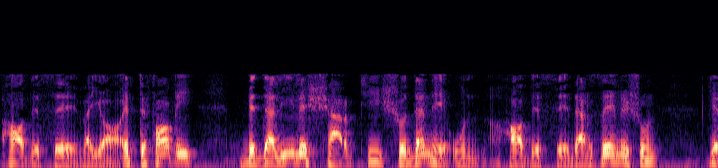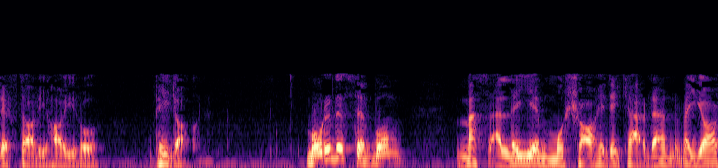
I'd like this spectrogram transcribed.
حادثه و یا اتفاقی به دلیل شرطی شدن اون حادثه در ذهنشون گرفتاری هایی رو پیدا کنن. مورد سوم مسئله مشاهده کردن و یا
